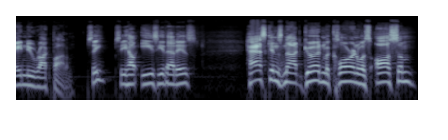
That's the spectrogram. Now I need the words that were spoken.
a new rock bottom. See? See how easy that is? Haskins not good. McLaurin was awesome.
